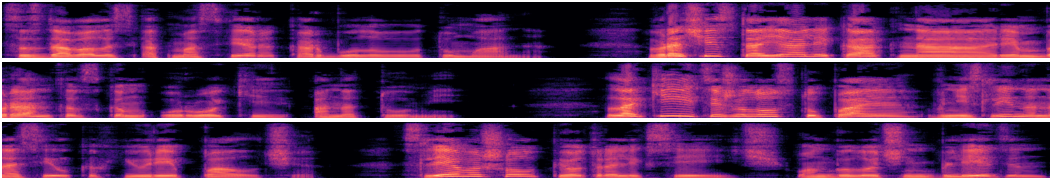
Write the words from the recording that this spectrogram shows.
создавалась атмосфера карболового тумана. Врачи стояли, как на рембрантовском уроке анатомии. Лакеи, тяжело ступая, внесли на носилках Юрия Павловича. Слева шел Петр Алексеевич. Он был очень бледен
